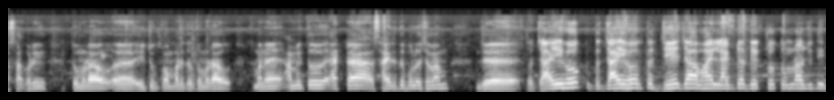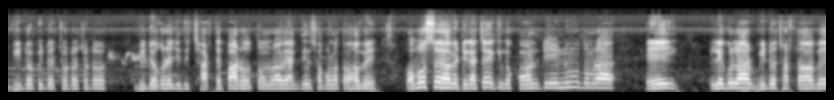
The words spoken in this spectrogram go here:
আশা করি তোমরাও ইউটিউব কোম্পানিতে তোমরাও মানে আমি তো একটা সাইডেতে বলেছিলাম যে তো যাই হোক তো যাই হোক তো যে যা ভাই লাইভটা দেখছ তোমরাও যদি ভিডিও ফিডিও ছোট ছোট ভিডিও করে যদি ছাড়তে পারো তোমরাও একদিন সফলতা হবে। অবশ্যই হবে ঠিক আছে? কিন্তু কন্টিনিউ তোমরা এই রেগুলার ভিডিও ছাড়তে হবে।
